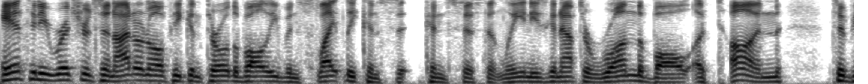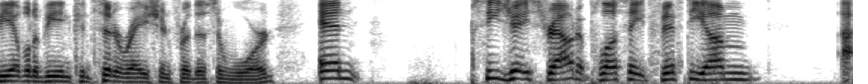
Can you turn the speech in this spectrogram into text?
Anthony Richardson, I don't know if he can throw the ball even slightly cons- consistently, and he's going to have to run the ball a ton to be able to be in consideration for this award. And C.J. Stroud at plus eight fifty. Um, I,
